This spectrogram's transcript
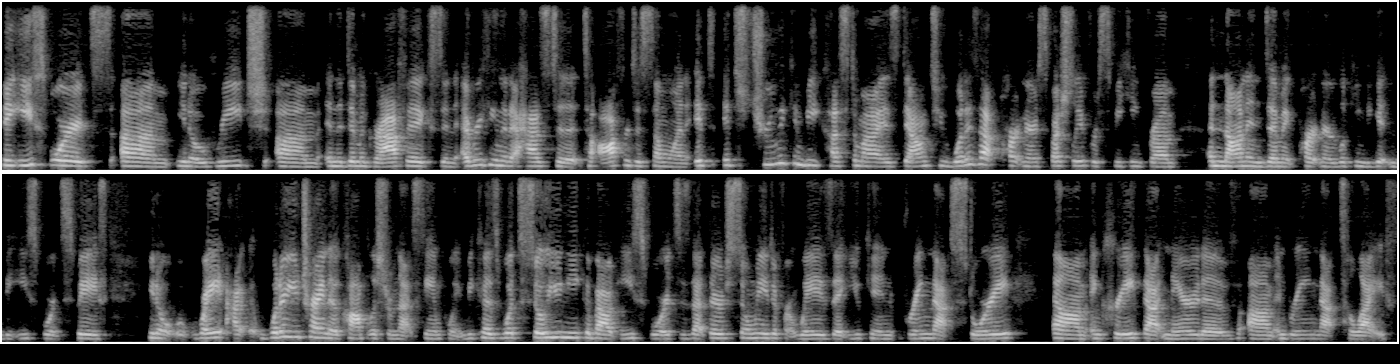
the esports, um, you know, reach um, and the demographics and everything that it has to to offer to someone, it's it's truly can be customized down to what is that partner, especially if we're speaking from a non-endemic partner looking to get into the esports space you know right what are you trying to accomplish from that standpoint? Because what's so unique about esports is that there's so many different ways that you can bring that story um, and create that narrative um, and bringing that to life.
